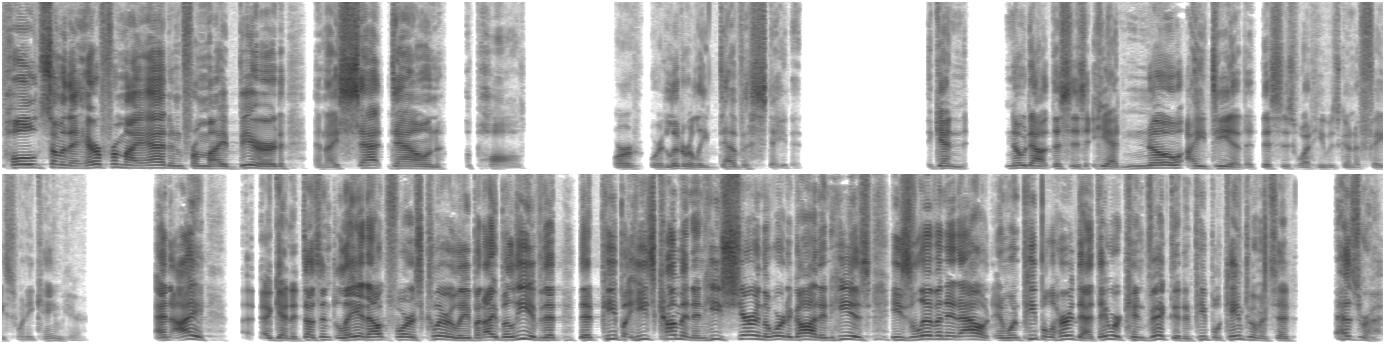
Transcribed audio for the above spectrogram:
pulled some of the hair from my head and from my beard and i sat down appalled or, or literally devastated. Again no doubt this is he had no idea that this is what he was going to face when he came here and I, again, it doesn't lay it out for us clearly, but I believe that that people, he's coming and he's sharing the word of God and he is he's living it out. And when people heard that, they were convicted, and people came to him and said, Ezra,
